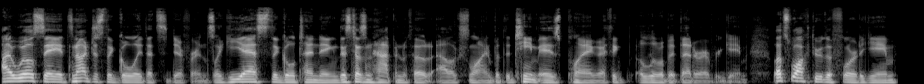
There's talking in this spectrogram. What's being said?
I will say it's not just the goalie that's the difference. Like, yes, the goaltending, this doesn't happen without Alex Lyon, but the team is playing, I think, a little bit better every game. Let's walk through the Florida game.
